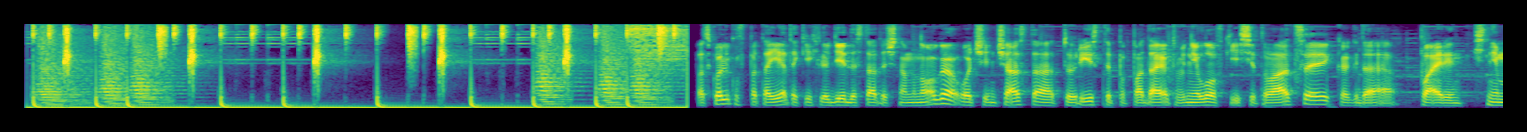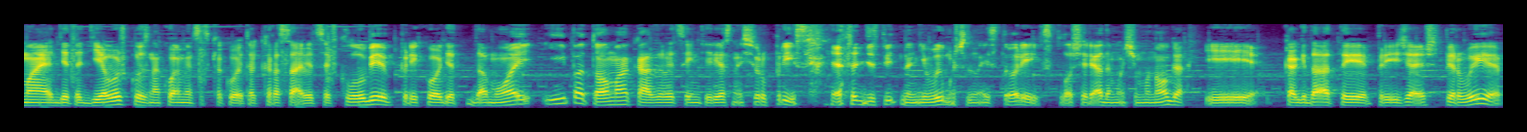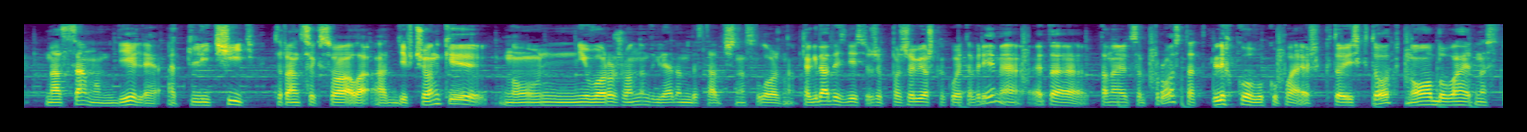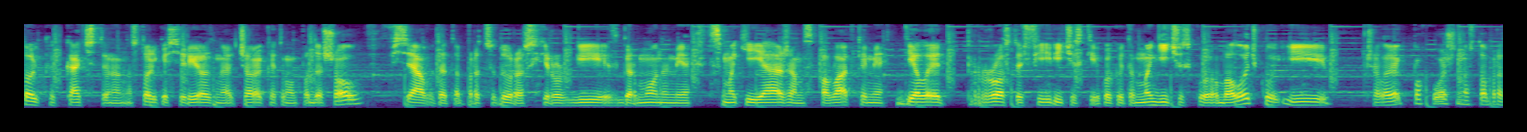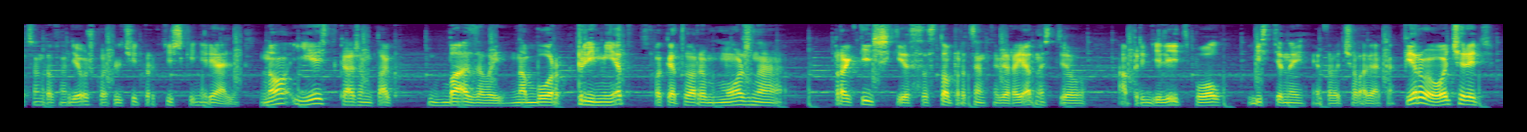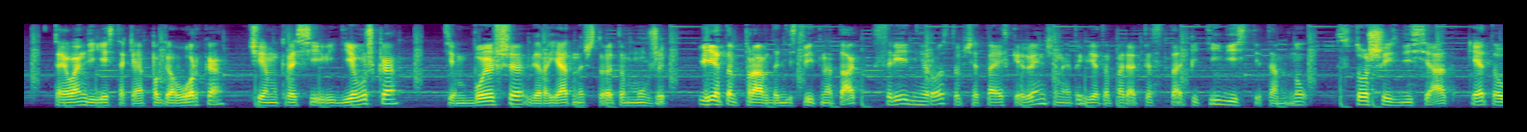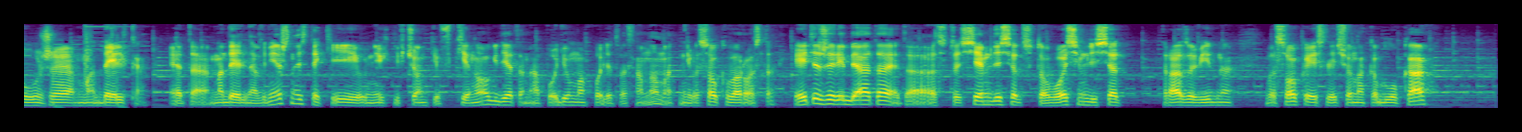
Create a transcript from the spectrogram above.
Поскольку в Паттайе таких людей достаточно много, очень часто туристы попадают в неловкие ситуации, когда парень снимает где-то девушку, знакомится с какой-то красавицей в клубе, приходит домой и потом оказывается интересный сюрприз. Это действительно невымышленная история, их сплошь и рядом очень много. И когда ты приезжаешь впервые, на самом деле отличить транссексуала от девчонки, ну, невооруженным взглядом достаточно сложно. Когда ты здесь уже поживешь какое-то время, это становится просто, легко выкупаешь, кто есть кто, но бывает настолько качественно, настолько серьезно, человек к этому подошел, вся вот эта процедура с хирургией, с гормонами, с макияжем, с повадками делает просто феерически какую-то магическую оболочку и человек похож на 100% на девушку, отличить практически нереально. Но есть, скажем так, базовый набор примет, по которым можно практически со стопроцентной вероятностью определить пол истинный этого человека. В первую очередь в Таиланде есть такая поговорка, чем красивее девушка, тем больше вероятность, что это мужик. И это правда, действительно так. Средний рост вообще тайской женщины это где-то порядка 150, там, ну, 160 это уже моделька. Это модельная внешность, такие у них девчонки в кино где-то на подиумах ходят в основном от невысокого роста. Эти же ребята это 170, 180, сразу видно высокая, если еще на каблуках,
